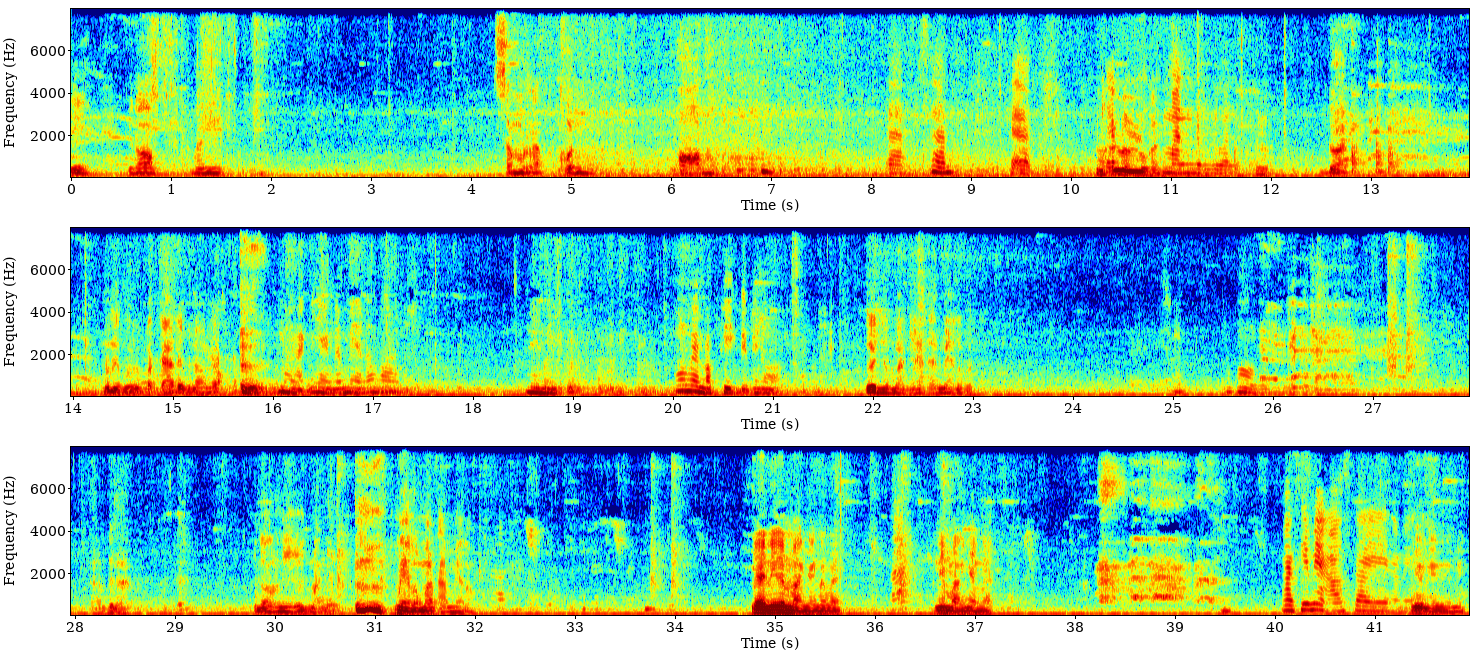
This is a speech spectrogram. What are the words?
นี่พี่น้องมึงสำหรับคนผอมตามชั้นแคบมันรุนมันล้วนๆด้วยมันหรือมันเป็นปากกาด้วยพี่น้องครับๆหมากอหย่างนะแม่ละวานนี่นี่ว่าแม่นบักผิกเดิพี่น้องเอื้อนจะมาไงแม่เราก็แล้วบอกเลย ถามไปละ พี่น้องนี่เอื้อนมาไงแม่เรามาถามแม่เรา แม่นี่เอื้อนหมักยังนะแม่ นี่หมักยังนะหมากที่แม่เอาใส่นะแม่นี่นี่นี่นี่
